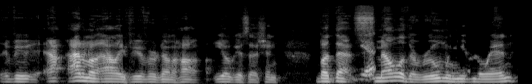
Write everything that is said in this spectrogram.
if you I, I don't know, Ali, if you've ever done a hot yoga session, but that Yeah. smell of the room when you go in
